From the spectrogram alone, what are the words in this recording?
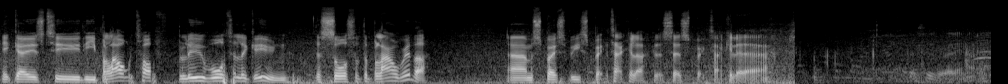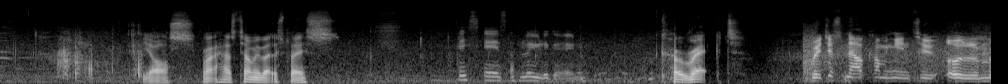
it goes to the Blautopf Blue Water Lagoon, the source of the Blau River. Um, it's supposed to be spectacular because it says spectacular there. This is really nice. Yes. Right, Has, tell me about this place. This is a blue lagoon. Correct. We're just now coming into Ulm,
